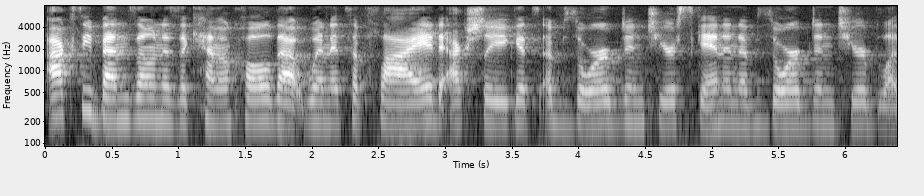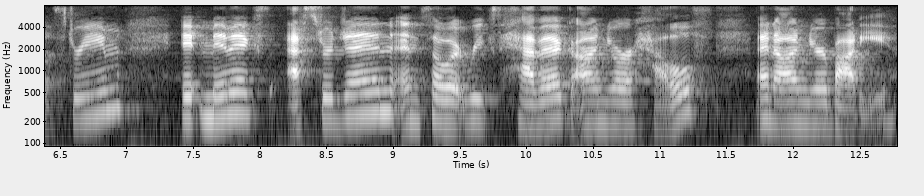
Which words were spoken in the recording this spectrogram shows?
Oxybenzone is a chemical that when it's applied actually gets absorbed into your skin and absorbed into your bloodstream. It mimics estrogen and so it wreaks havoc on your health and on your body.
